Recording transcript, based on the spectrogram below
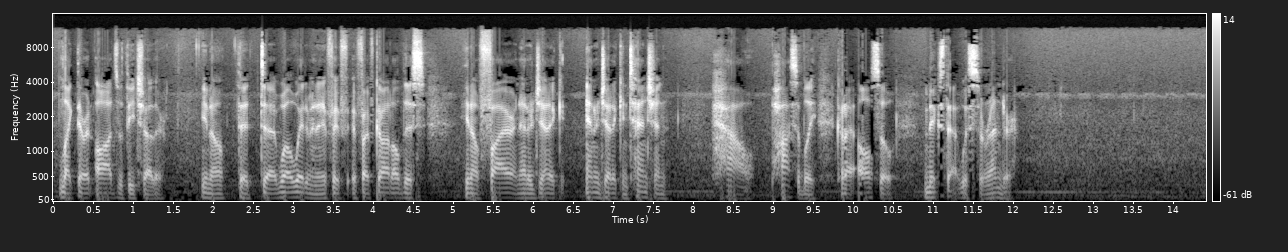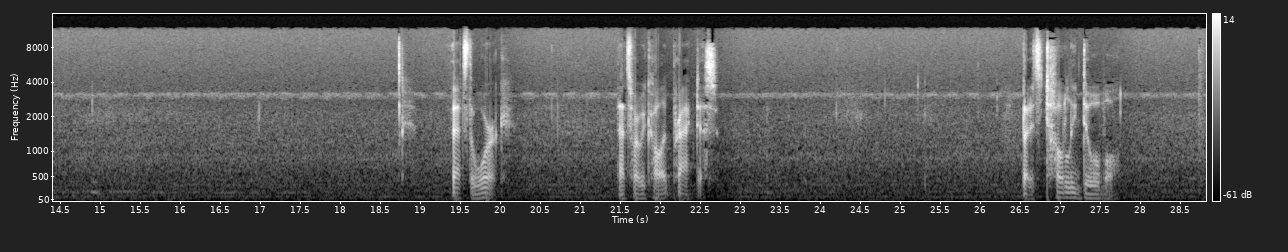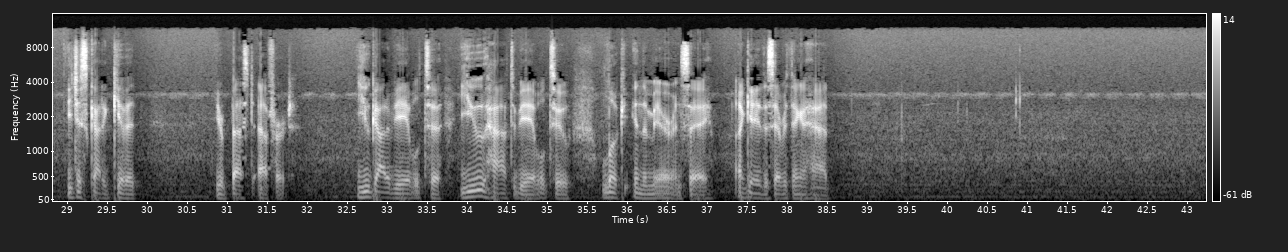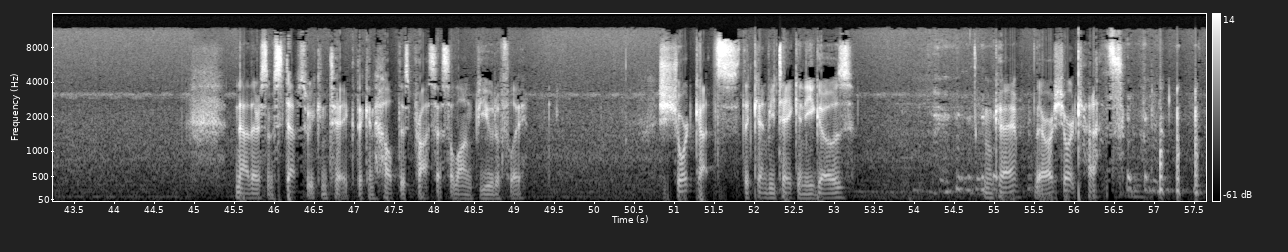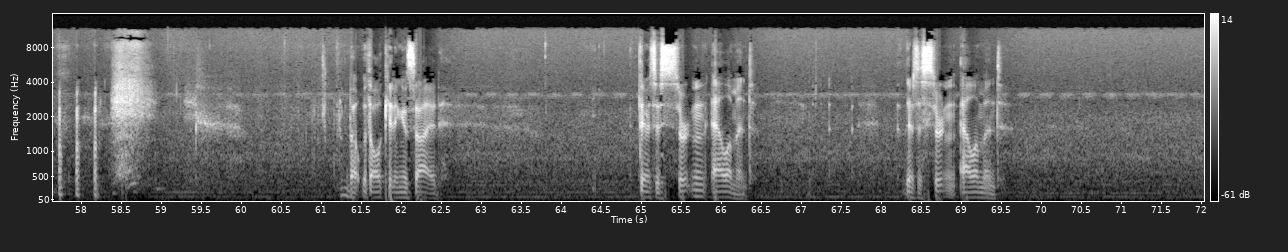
like they're at odds with each other. You know, that, uh, well, wait a minute, if, if, if I've got all this, you know, fire and energetic, energetic intention, how possibly could I also mix that with surrender? That's the work. That's why we call it practice. But it's totally doable. You just got to give it your best effort. You got to be able to, you have to be able to look in the mirror and say, I gave this everything I had. Now, there are some steps we can take that can help this process along beautifully. Shortcuts that can be taken, egos. Okay? There are shortcuts. but with all kidding aside, there's a certain element, there's a certain element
